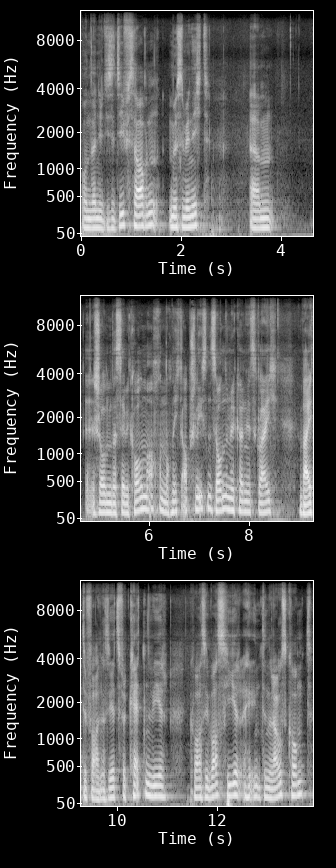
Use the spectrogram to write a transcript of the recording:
Und wenn wir diese Diffs haben, müssen wir nicht ähm, schon das Semikolon machen, noch nicht abschließen, sondern wir können jetzt gleich weiterfahren. Also jetzt verketten wir quasi, was hier hinten rauskommt.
